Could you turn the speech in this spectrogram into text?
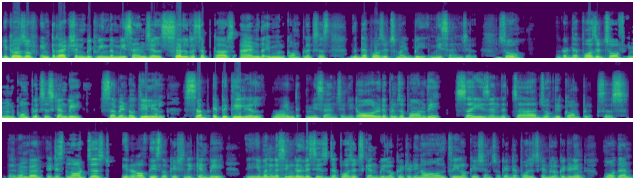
because of interaction between the mesangial cell receptors and the immune complexes. The deposits might be mesangial. So the deposits of immune complexes can be subendothelial, subepithelial, and mesangial. It all depends upon the size and the charge of the complexes. Remember, it is not just either of these locations. It can be even in a single disease, deposits can be located in all three locations. Okay, deposits can be located in more than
